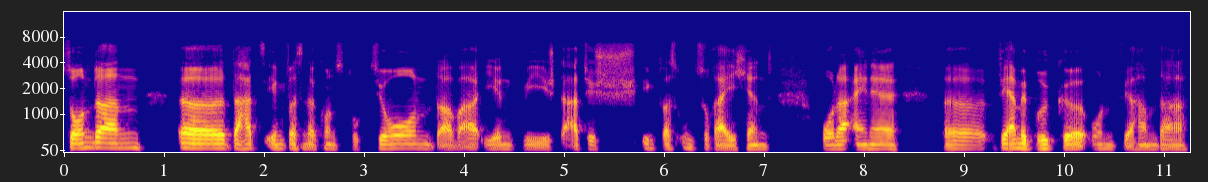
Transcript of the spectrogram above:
sondern äh, da hat es irgendwas in der Konstruktion, da war irgendwie statisch irgendwas unzureichend oder eine äh, Wärmebrücke und wir haben da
